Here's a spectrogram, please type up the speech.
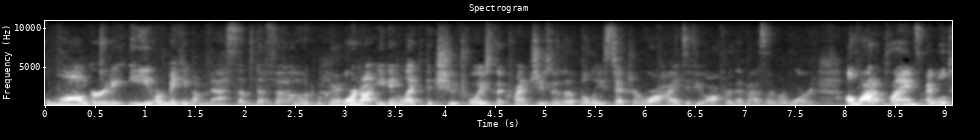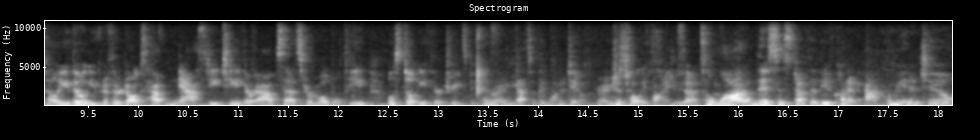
longer to eat or making a mess of the food, Okay. or not eating like the chew toys or the crunchies or the bully sticks or rawhides if you offer them as a reward. A lot of clients, I will tell you though, even if their dogs have nasty teeth or abscessed or mobile teeth, will still eat their treats because Right. that's what they want to do, Right. which is totally fine. So, so a lot of this is stuff that they've kind of acclimated to.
